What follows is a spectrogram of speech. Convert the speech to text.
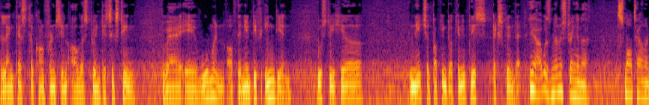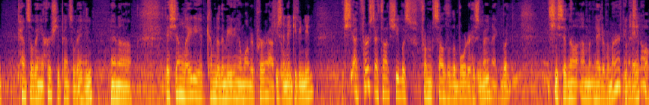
Lancaster conference in August 2016, where a woman of the native Indian used to hear nature talking to her. Can you please explain that? Yeah, I was ministering in a small town in Pennsylvania, Hershey, Pennsylvania. Mm-hmm. And uh, this young lady had come to the meeting and wanted prayer afterwards. She's a native Indian? She, at first, I thought she was from south of the border, mm-hmm. Hispanic, but she said, "No, I'm a Native American." Okay. I said, "Oh,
